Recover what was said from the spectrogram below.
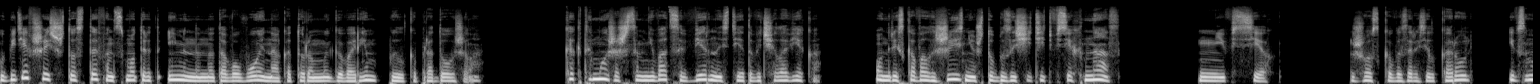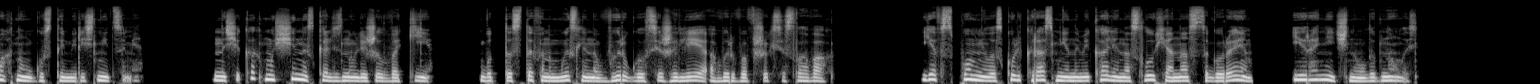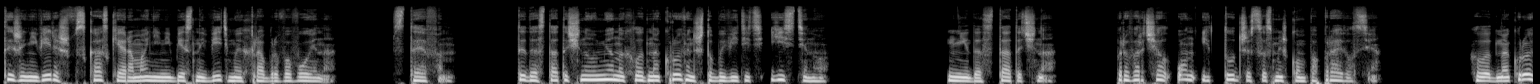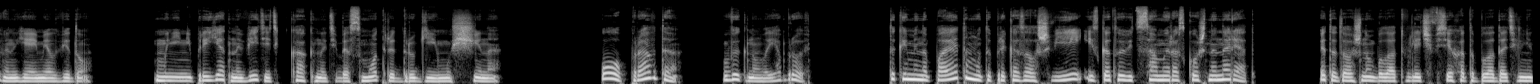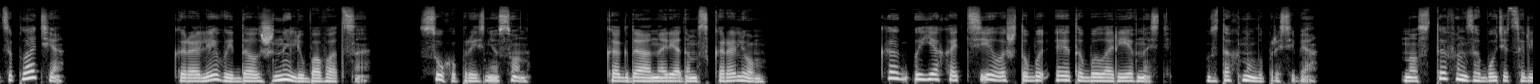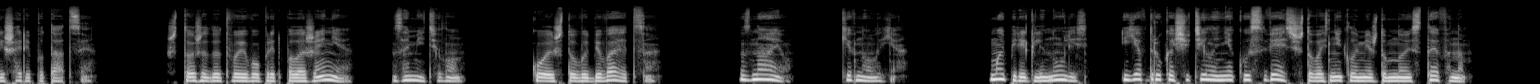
Убедившись, что Стефан смотрит именно на того воина, о котором мы говорим, пылко продолжила. «Как ты можешь сомневаться в верности этого человека? Он рисковал жизнью, чтобы защитить всех нас». «Не всех», — жестко возразил король и взмахнул густыми ресницами. На щеках мужчины скользнули желваки, будто Стефан мысленно выругался, жалея о вырвавшихся словах. Я вспомнила, сколько раз мне намекали на слухи о нас с Агуреем, и иронично улыбнулась. «Ты же не веришь в сказки о романе небесной ведьмы и храброго воина? Стефан, ты достаточно умен и хладнокровен, чтобы видеть истину». «Недостаточно», — проворчал он и тут же со смешком поправился. «Хладнокровен я имел в виду. Мне неприятно видеть, как на тебя смотрят другие мужчины». «О, правда?» — выгнула я бровь. «Так именно поэтому ты приказал швее изготовить самый роскошный наряд? Это должно было отвлечь всех от обладательницы платья?» «Королевой должны любоваться», — сухо произнес он, «когда она рядом с королем». «Как бы я хотела, чтобы это была ревность», — вздохнула про себя. Но Стефан заботится лишь о репутации. «Что же до твоего предположения?» — заметил он. «Кое-что выбивается». «Знаю», — кивнула я. Мы переглянулись, и я вдруг ощутила некую связь, что возникла между мной и Стефаном.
